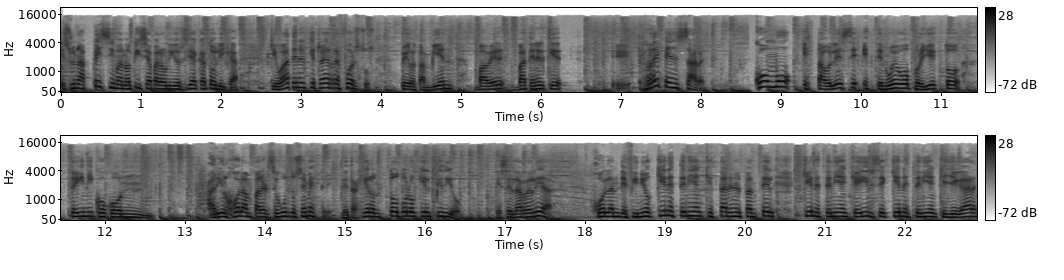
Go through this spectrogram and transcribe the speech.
Es una pésima noticia para Universidad Católica, que va a tener que traer refuerzos, pero también va a, haber, va a tener que eh, repensar cómo establece este nuevo proyecto técnico con Ariel Holland para el segundo semestre. Le trajeron todo lo que él pidió. Esa es la realidad. Holland definió quiénes tenían que estar en el plantel, quiénes tenían que irse, quiénes tenían que llegar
